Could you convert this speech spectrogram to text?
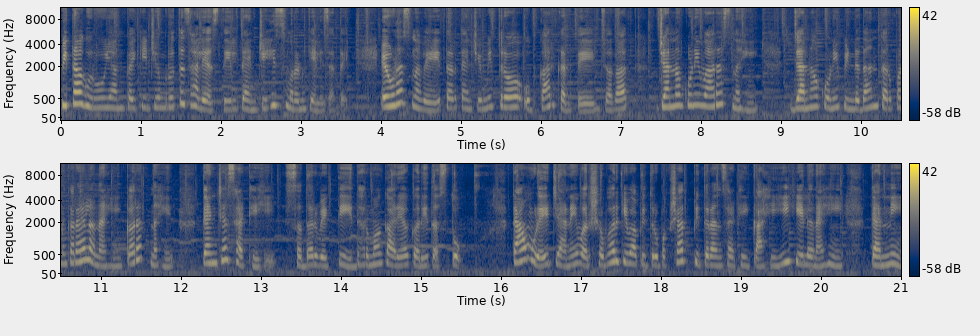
पितागुरु यांपैकी जे मृत झाले असतील त्यांचेही स्मरण केले जाते. एवढंच नव्हे तर त्यांचे मित्र उपकार करते जगात ज्यांना कोणी वारस नाही ज्यांना कोणी पिंडदान तर्पण करायला नाही करत नाहीत त्यांच्यासाठीही सदर व्यक्ती धर्मकार्य करीत असतो. त्यामुळे ज्याने वर्षभर किंवा पितृपक्षात पितरांसाठी काहीही केलं नाही त्यांनी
